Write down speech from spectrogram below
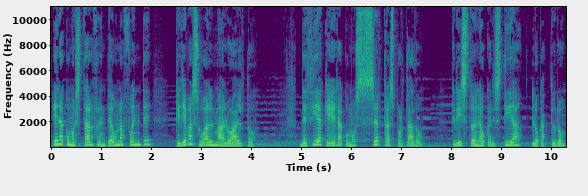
era como estar frente a una fuente que lleva su alma a lo alto. Decía que era como ser transportado. Cristo en la Eucaristía lo capturó.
